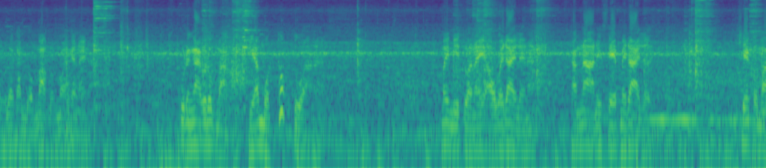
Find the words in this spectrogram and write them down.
ดูแล้วกันหลวมมากหลวมน้อยแค่ไหนนะพูดง่ายๆว่าลูกหมากเสียหมดทุกตัวนะฮะไม่มีตัวไหนเอาไว้ได้เลยนะทางหน้านี่เซฟไม่ได้เลย เช็คออกมา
